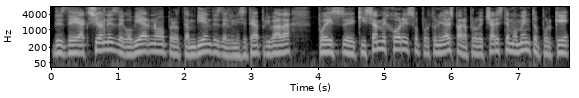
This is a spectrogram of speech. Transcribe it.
desde acciones de gobierno, pero también desde la iniciativa privada, pues eh, quizá mejores oportunidades para aprovechar este momento, porque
